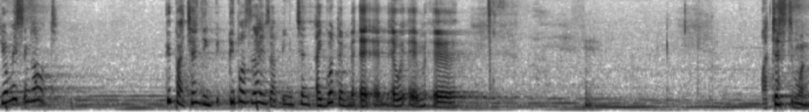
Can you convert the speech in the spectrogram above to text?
You're missing out. People are changing, people's lives are being changed. I got a, a, a, a, a, testimony.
